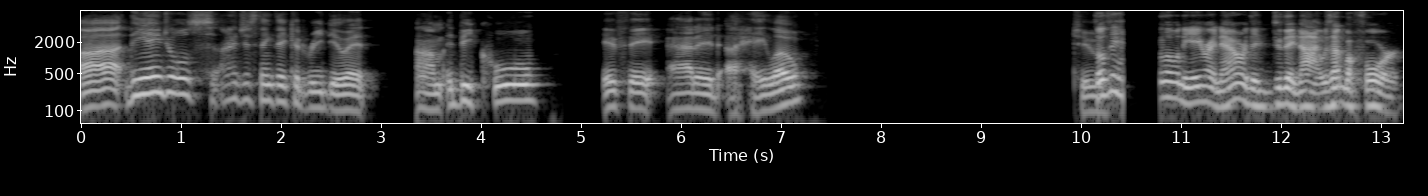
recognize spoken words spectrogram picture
Uh, the Angels, I just think they could redo it. Um, it'd be cool if they added a halo to. Don't they have Halo in the A right now, or they, do they not? Was that before?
